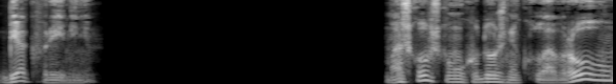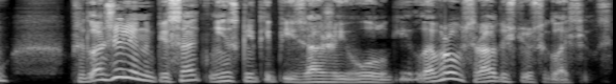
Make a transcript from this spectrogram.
Бег времени. Московскому художнику Лаврову предложили написать несколько пейзажей Волги. Лавров с радостью согласился.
